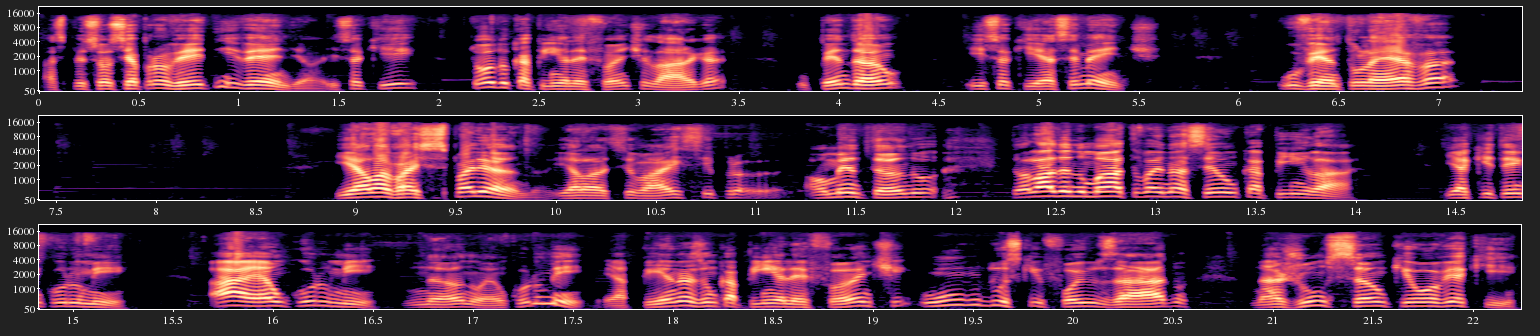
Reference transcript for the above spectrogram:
as pessoas se aproveitam e vendem. Ó. Isso aqui, todo capim elefante larga o pendão. Isso aqui é a semente. O vento leva e ela vai se espalhando. E ela se vai se aumentando. Então, lá dentro do mato vai nascer um capim lá. E aqui tem curumim. Ah, é um curumim. Não, não é um curumim. É apenas um capim-elefante, um dos que foi usado na junção que houve aqui.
